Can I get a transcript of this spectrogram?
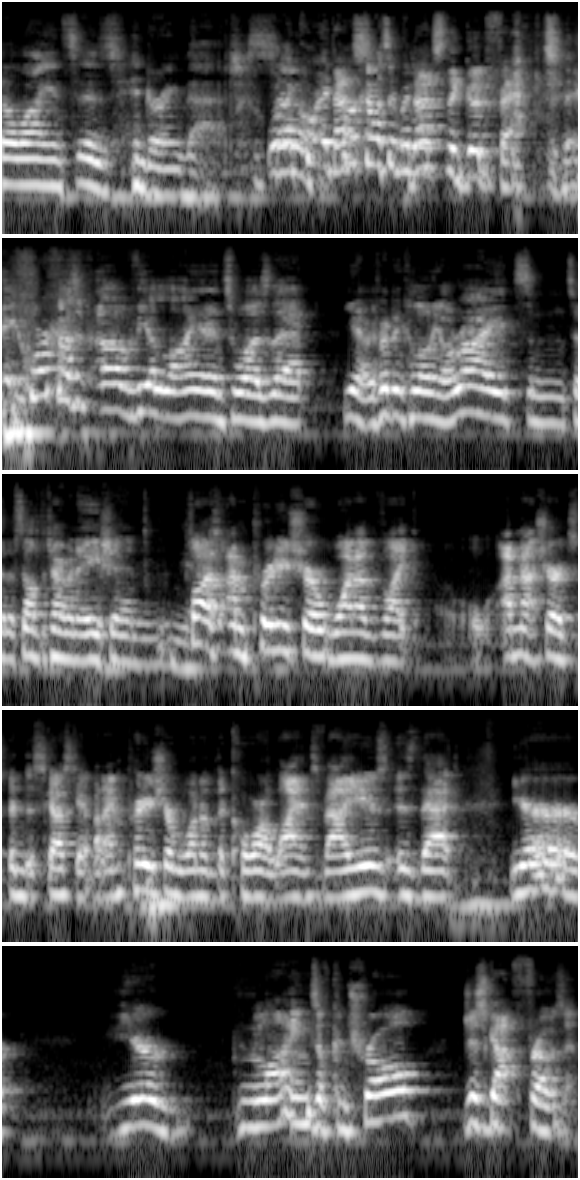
the alliance is hindering that. So, Well, of course- That's, core concept- that's the good fact. a core concept of the alliance was that you know, defending colonial rights and sort of self determination. Plus, I'm pretty sure one of like I'm not sure it's been discussed yet, but I'm pretty sure one of the core alliance values is that your your lines of control just got frozen.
